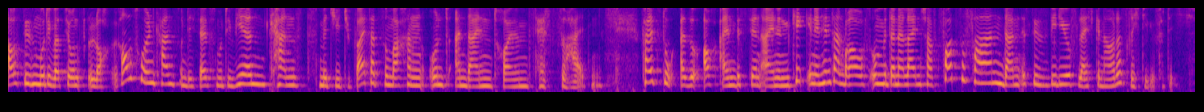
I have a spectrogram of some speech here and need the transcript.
aus diesem Motivationsloch rausholen kannst und dich selbst motivieren kannst, mit YouTube weiterzumachen und an deinen Träumen festzuhalten. Falls du also auch ein bisschen einen Kick in den Hintern brauchst, um mit deiner Leidenschaft fortzufahren, dann ist dieses Video vielleicht genau das Richtige für dich.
